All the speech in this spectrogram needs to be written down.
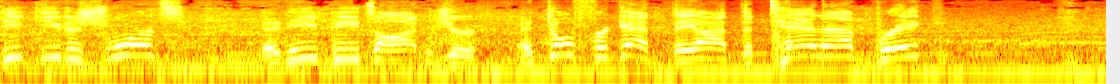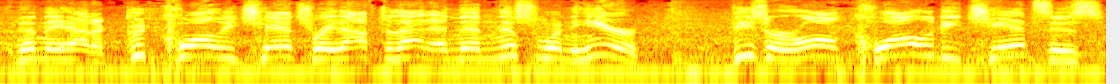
Geekie to Schwartz, and he beats Oettinger. And don't forget, they had the Tanev break, and then they had a good quality chance right after that, and then this one here. These are all quality chances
